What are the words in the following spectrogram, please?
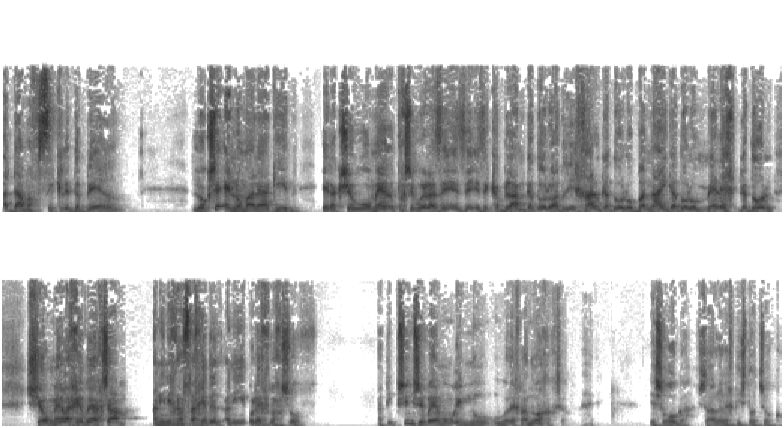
אדם מפסיק לדבר? לא כשאין לו מה להגיד, אלא כשהוא אומר, תחשבו על איזה, איזה, איזה קבלן גדול, או אדריכל גדול, או בנאי גדול, או מלך גדול, שאומר לחבר'ה עכשיו, אני נכנס לחדר, אני הולך לחשוב. הטיפשים שבהם אומרים, נו, הוא הולך לנוח עכשיו. יש רוגע, אפשר ללכת לשתות שוקו.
